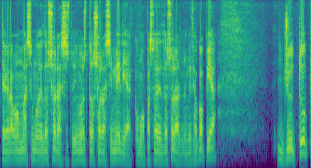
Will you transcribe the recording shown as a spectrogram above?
te graba un máximo de dos horas. Estuvimos dos horas y media. Como pasó de dos horas, no me hizo copia. YouTube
